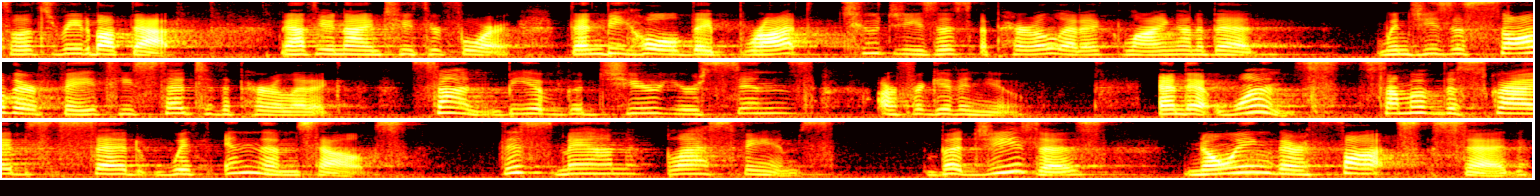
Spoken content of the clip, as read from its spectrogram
So let's read about that. Matthew 9, 2 through 4. Then behold, they brought to Jesus a paralytic lying on a bed. When Jesus saw their faith, he said to the paralytic, Son, be of good cheer, your sins are forgiven you. And at once, some of the scribes said within themselves, This man blasphemes. But Jesus, knowing their thoughts, said,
